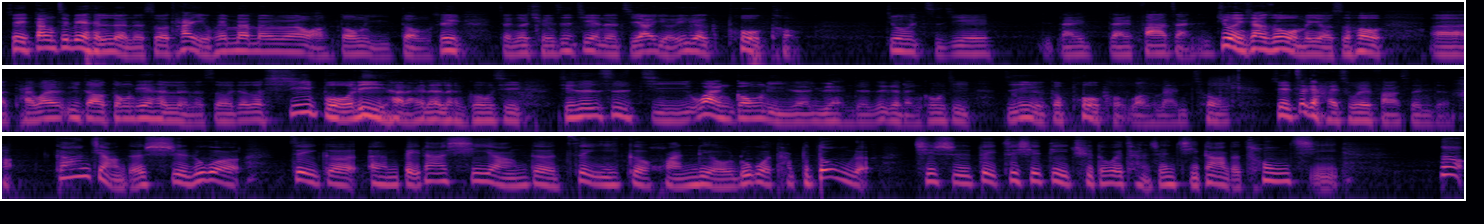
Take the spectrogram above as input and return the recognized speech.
所以当这边很冷的时候，它也会慢慢慢慢往东移动。所以整个全世界呢，只要有一个破口，就会直接来来发展，就很像说我们有时候呃，台湾遇到冬天很冷的时候，叫做西伯利亚来的冷空气，其实是几万公里的远的这个冷空气，直接有个破口往南冲，所以这个还是会发生的。好，刚刚讲的是如果。这个嗯，北大西洋的这一个环流，如果它不动了，其实对这些地区都会产生极大的冲击。那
